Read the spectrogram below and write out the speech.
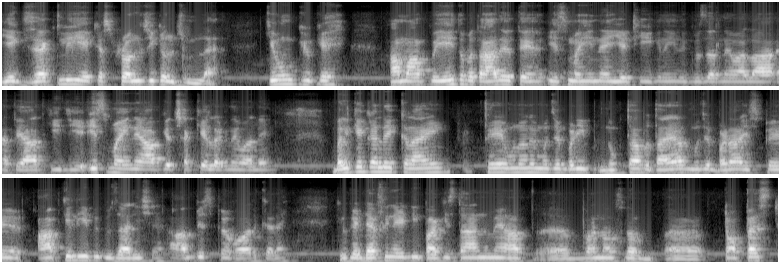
ये एग्जैक्टली exactly एक एस्ट्रोलॉजिकल जुमला है। क्यों? क्योंकि हम आपको यही तो बता देते हैं, इस महीने ये ठीक नहीं, गुजरने वाला एहतियात कीजिए, इस महीने आपके छक्के लगने वाले बल्कि कल एक क्लाइंट थे, उन्होंने मुझे बड़ी नुकता बताया और मुझे बड़ा इस पे, आपके लिए भी गुजारिश है, आप भी इस पे गौर करें, क्योंकि डेफिनेटली पाकिस्तान में आप वन ऑफ़ द टॉपेस्ट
